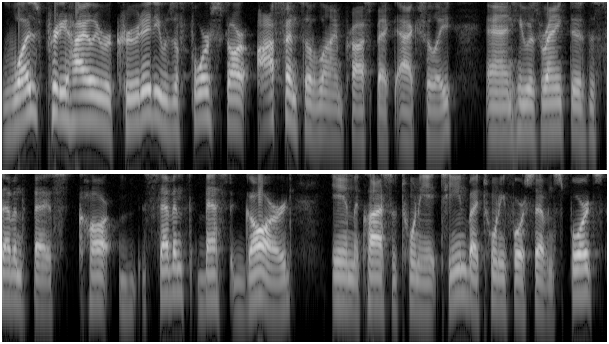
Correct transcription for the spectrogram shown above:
was pretty highly recruited. He was a four star offensive line prospect, actually, and he was ranked as the seventh best car, seventh best guard in the class of 2018 by 24/7 Sports.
